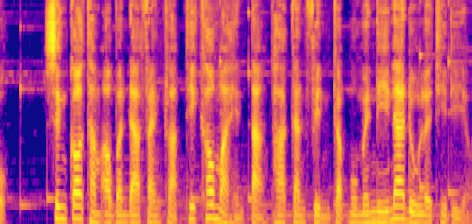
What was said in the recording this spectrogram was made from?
กกซึ่งก็ทำเอาบรรดาแฟนคลับที่เข้ามาเห็นต่างพากันฟินกับโมเมนต์นี้น่าดูเลยทีเดียว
